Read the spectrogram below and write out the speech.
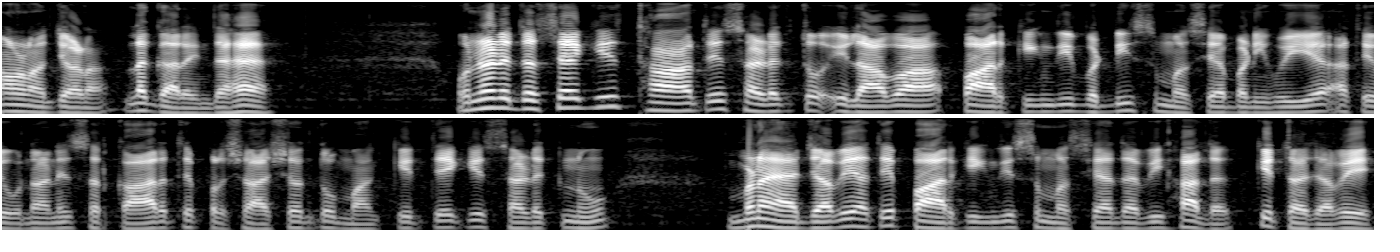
ਆਉਣਾ ਜਾਣਾ ਲੱਗਾ ਰਹਿੰਦਾ ਹੈ। ਉਹਨਾਂ ਨੇ ਦੱਸਿਆ ਕਿ ਇਸ ਥਾਂ ਤੇ ਸੜਕ ਤੋਂ ਇਲਾਵਾ ਪਾਰਕਿੰਗ ਦੀ ਵੱਡੀ ਸਮੱਸਿਆ ਬਣੀ ਹੋਈ ਹੈ ਅਤੇ ਉਹਨਾਂ ਨੇ ਸਰਕਾਰ ਅਤੇ ਪ੍ਰਸ਼ਾਸਨ ਤੋਂ ਮੰਗ ਕੀਤੀ ਕਿ ਸੜਕ ਨੂੰ ਬਣਾਇਆ ਜਾਵੇ ਅਤੇ ਪਾਰਕਿੰਗ ਦੀ ਸਮੱਸਿਆ ਦਾ ਵੀ ਹੱਲ ਕੀਤਾ ਜਾਵੇ।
